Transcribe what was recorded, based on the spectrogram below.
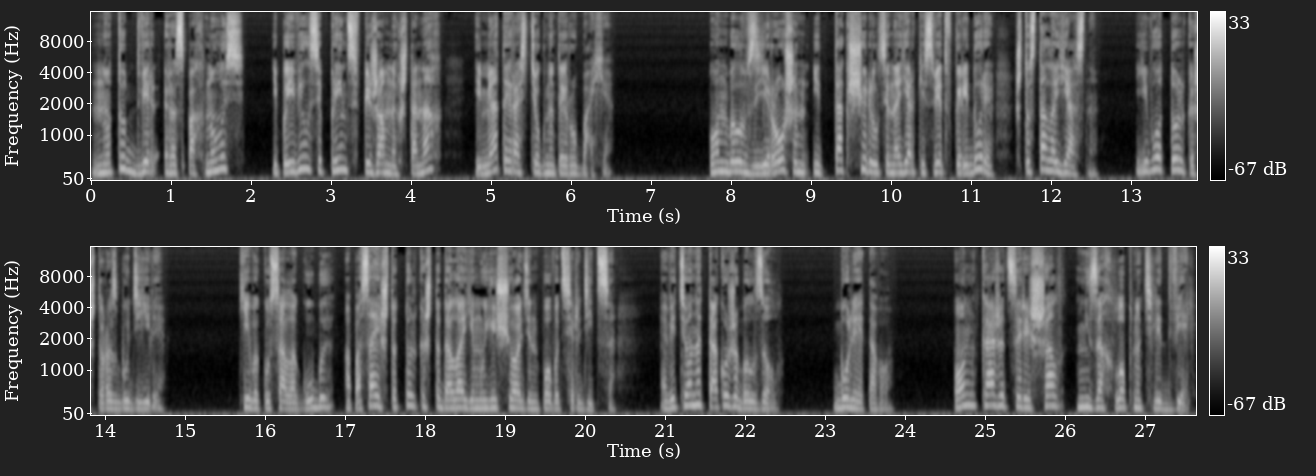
но тут дверь распахнулась, и появился принц в пижамных штанах и мятой расстегнутой рубахе. Он был взъерошен и так щурился на яркий свет в коридоре, что стало ясно. Его только что разбудили — Кива кусала губы, опасаясь, что только что дала ему еще один повод сердиться. А ведь он и так уже был зол. Более того, он, кажется, решал, не захлопнуть ли дверь.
